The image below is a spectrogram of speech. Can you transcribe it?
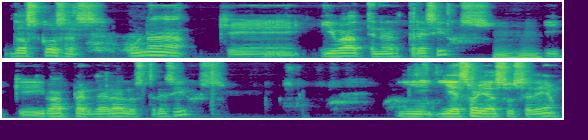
Dos, cosas. Una, que iba a tener tres hijos y que iba a perder a los tres hijos. Y, y, eso ya sucedió.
